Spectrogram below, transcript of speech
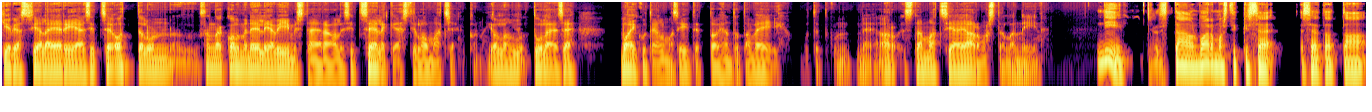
kirjas siellä eriä ja sitten se ottelun sanotaan kolme neljä viimeistä erää oli sitten selkeästi Lomachenko, jolloin tulee se vaikutelma siitä, että toihan tota vei. Mutta kun ne, sitä matsia ei arvostella niin. Niin, tämä on varmastikin se, se tota,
